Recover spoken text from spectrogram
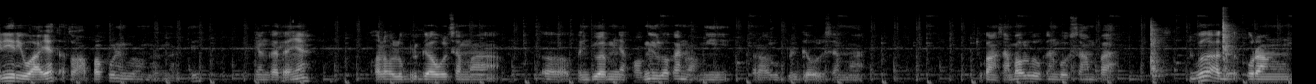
ini riwayat atau apa pun yang gue nggak ngerti. Yang katanya kalau lu bergaul sama eh, penjual minyak wangi lu akan wangi. Kalau lu bergaul sama tukang sampah lu akan bau sampah. Gue agak kurang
